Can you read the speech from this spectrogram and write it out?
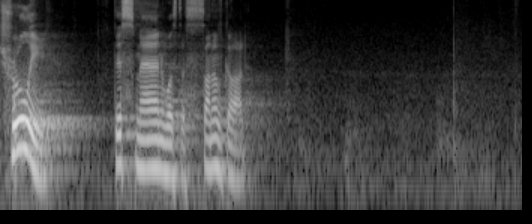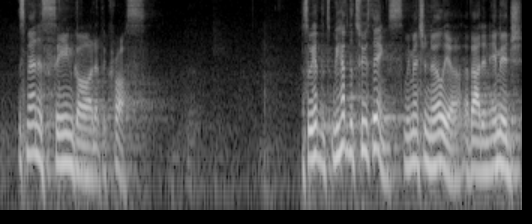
Truly, this man was the Son of God. This man has seen God at the cross. So we have, the, we have the two things we mentioned earlier about an image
